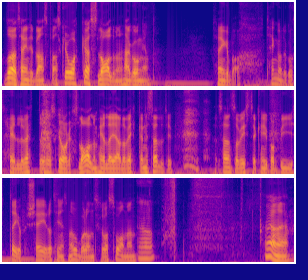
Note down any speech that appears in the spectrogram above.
Och då har jag tänkt ibland, fan ska jag åka slalom den här gången? Så tänker jag bara, "Åh, tänk om det går åt helvete och så ska jag åka slalom hela jävla veckan istället typ. Sen så visst, jag kan ju bara byta i och för sig då till en snowboard om det skulle vara så men. Ja. Jag vet inte.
